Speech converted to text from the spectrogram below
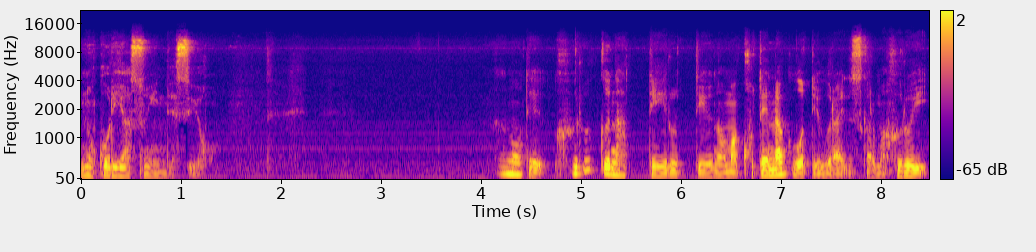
残りやすいんですよ。なので古くなっているっていうのは、まあ、古典落語っていうぐらいですから、まあ、古い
